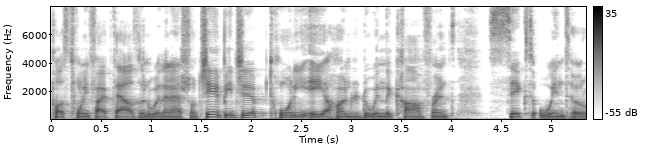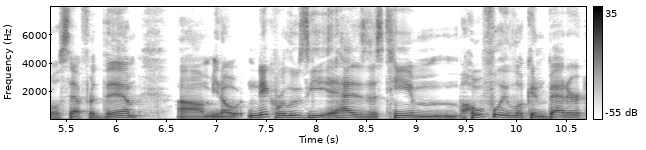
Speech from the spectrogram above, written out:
plus 25,000 to win the national championship, 2,800 to win the conference, six win total set for them. Um, you know, Nick Orlowski has this team hopefully looking better.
